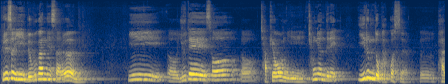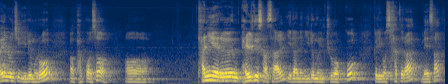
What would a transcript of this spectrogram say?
그래서 이 느부갓네살은 이 어, 유대에서 어, 잡혀온 이 청년들의 이름도 바꿨어요. 그 바벨론식 이름으로 어, 바꿔서 어, 다니엘은 벨드사살이라는 이름을 주었고 그리고 사드라, 메삭,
